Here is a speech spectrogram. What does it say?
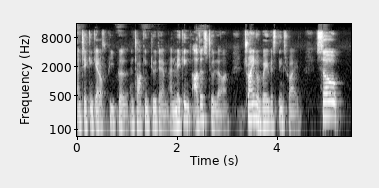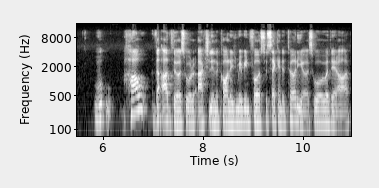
and taking care of people and talking to them and making others to learn trying away with things right? So w- how the others who are actually in the college maybe in first or second or third years whoever they are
